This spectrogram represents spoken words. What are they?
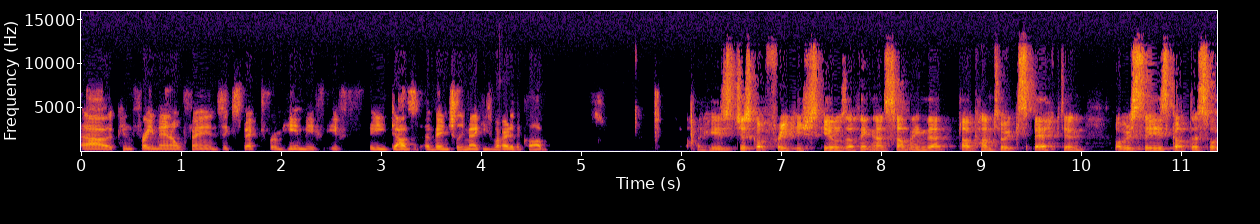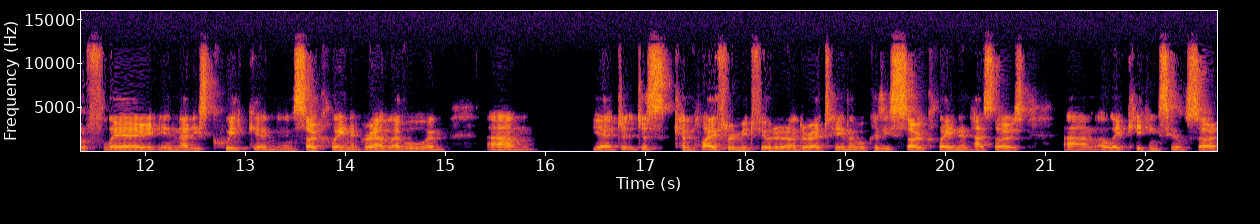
Uh, can Fremantle fans expect from him if if he does eventually make his way to the club? He's just got freakish skills. I think that's something that they'll come to expect, and obviously he's got the sort of flair in that he's quick and, and so clean at ground level, and um, yeah, j- just can play through midfield at under 18 level because he's so clean and has those um, elite kicking skills. So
